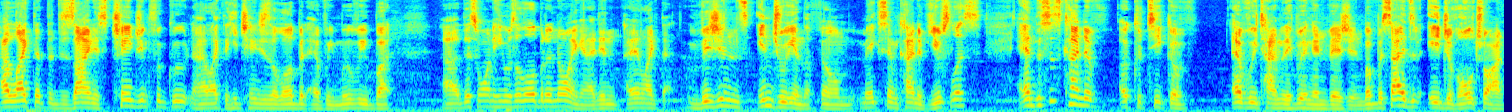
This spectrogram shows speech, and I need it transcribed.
I like that the design is changing for Groot, and I like that he changes a little bit every movie. But uh, this one, he was a little bit annoying, and I didn't, I didn't like that. Vision's injury in the film makes him kind of useless, and this is kind of a critique of every time they bring in Vision. But besides Age of Ultron,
